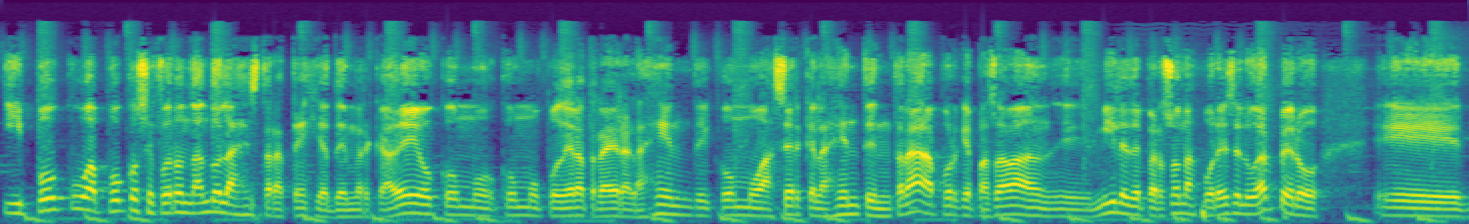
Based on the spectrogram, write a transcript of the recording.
y poco a poco se fueron dando las estrategias de mercadeo, cómo, cómo poder atraer a la gente, cómo hacer que la gente entrara, porque pasaban eh, miles de personas por ese lugar, pero eh,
